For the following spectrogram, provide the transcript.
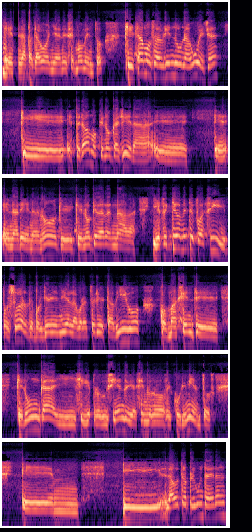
en la Patagonia en ese momento, que estábamos abriendo una huella que esperábamos que no cayera eh, en, arena, ¿no? Que, que no quedara en nada. Y efectivamente fue así, por suerte, porque hoy en día el laboratorio está vivo, con más gente que nunca y sigue produciendo y haciendo nuevos descubrimientos. Eh, y la otra pregunta era...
